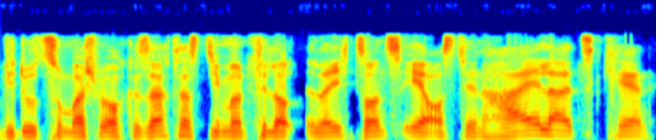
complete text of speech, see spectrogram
wie du zum Beispiel auch gesagt hast, die man vielleicht sonst eher aus den Highlights kennt.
